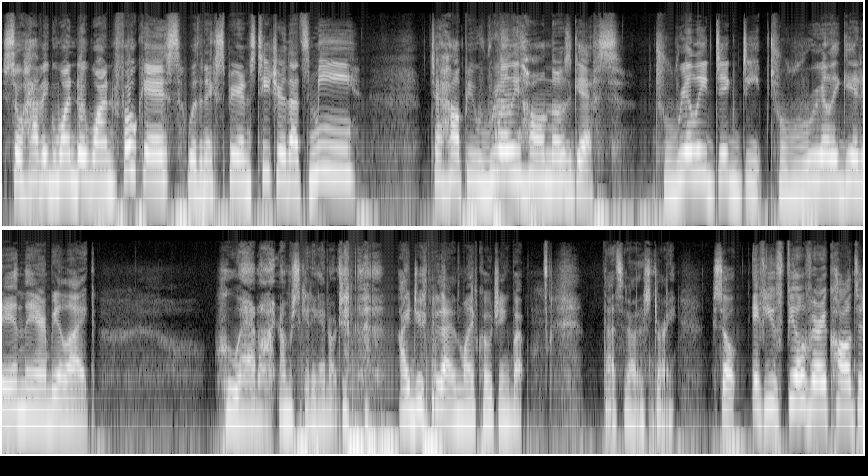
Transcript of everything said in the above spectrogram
so, having one to one focus with an experienced teacher, that's me, to help you really hone those gifts, to really dig deep, to really get in there and be like, who am I? No, I'm just kidding. I don't do that. I do do that in life coaching, but that's another story. So, if you feel very called to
